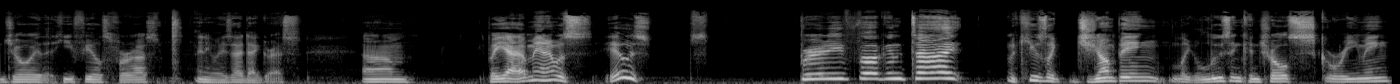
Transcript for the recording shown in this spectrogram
joy that He feels for us. Anyways, I digress. Um, but yeah, man, it was it was pretty fucking tight. He was like jumping, like losing control, screaming.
